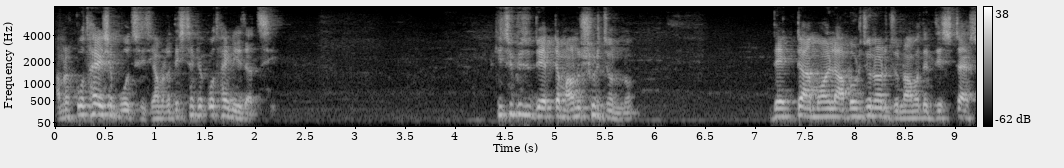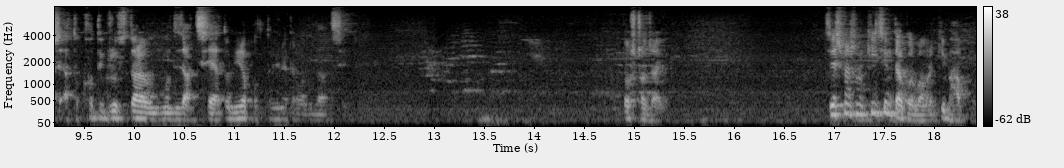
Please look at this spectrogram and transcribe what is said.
আমরা কোথায় এসে পৌঁছেছি? আমরা দেশটাকে কোথায় নিয়ে যাচ্ছি? কিছু কিছু দু একটা মানুষের জন্য দু একটা ময়লা আবর্জনার জন্য আমাদের দেশটা এত ক্ষতিগ্রস্তার মধ্যে যাচ্ছে, এত নিরাপত্তাহীনতার মধ্যে যাচ্ছে। প্রশ্ন যায় শেষ মাস কি চিন্তা করব আমরা? কি ভাববো?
